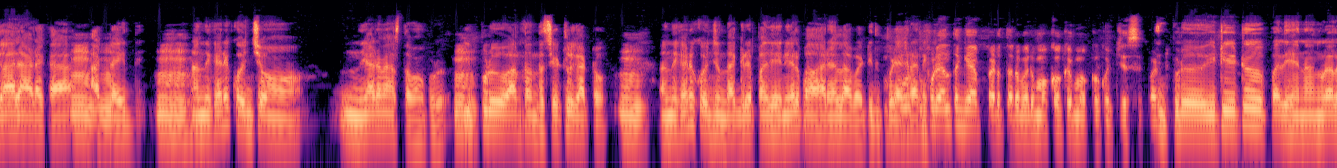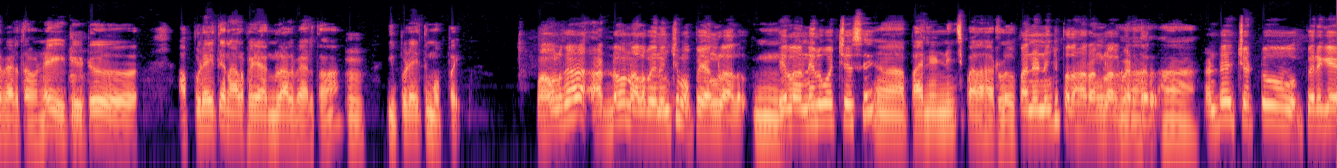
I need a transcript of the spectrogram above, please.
గాలి ఆడక ఉమ్, అట్ట ఉమ్. అయింది ఉమ్, అందుకని కొంచెం ఎడమేస్తాం అప్పుడు. ఇప్పుడు అంతంత చెట్లు కట్టవు. అందుకని కొంచెం దగ్గర పదిహేను ఏళ్ళు పదహారు ఏళ్ళ పట్టింది ఇప్పుడు ఎకరానికి. ఇప్పుడు ఎంత గ్యాప్ పెడతారు మీరు? మొక్కకి మొక్కకి వచ్చేసి? ఇప్పుడు ఇటు ఇటు పదిహేను అంగుళాలు పెడతామండి. ఇటు ఇటు అప్పుడైతే నలభై అంగుళాలు పెడతాం. ఇప్పుడైతే ముప్పై. మామూలుగా అడ్డం నలభై నుంచి ముప్పై అంగుళాలు. ఇలా నిలువ వచ్చేసి పన్నెండు నుంచి పదహారు పన్నెండు నుంచి పదహారు అంగుళాలు పెడతారు. అంటే చెట్టు పెరిగే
